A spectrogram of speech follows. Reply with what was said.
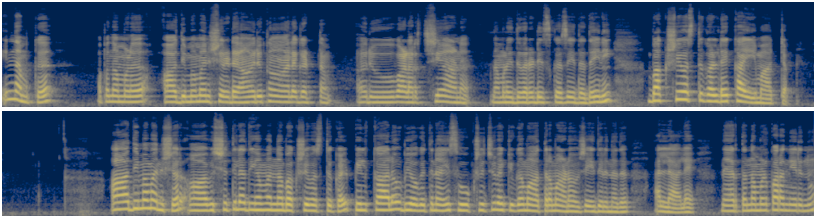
ഇനി നമുക്ക് അപ്പോൾ നമ്മൾ ആദിമ മനുഷ്യരുടെ ആ ഒരു കാലഘട്ടം ഒരു വളർച്ചയാണ് നമ്മൾ ഇതുവരെ ഡിസ്കസ് ചെയ്തത്. ഇനി ഭക്ഷ്യവസ്തുക്കളുടെ കൈമാറ്റം. ആദിമ മനുഷ്യർ ആവശ്യത്തിലധികം വന്ന ഭക്ഷ്യവസ്തുക്കൾ പിൽക്കാല ഉപയോഗത്തിനായി സൂക്ഷിച്ചു വെക്കുക മാത്രമാണോ ചെയ്തിരുന്നത്? അല്ല അല്ലേ? നേരത്തെ നമ്മൾ പറഞ്ഞിരുന്നു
